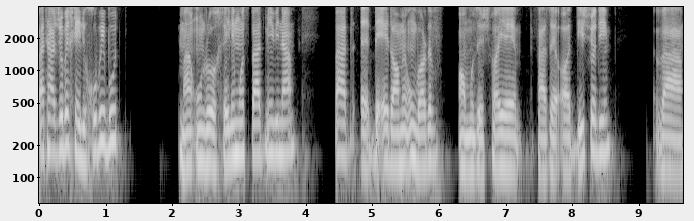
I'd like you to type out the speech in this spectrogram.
و تجربه خیلی خوبی بود. من اون رو خیلی مثبت می‌بینم. بعد به ادامه اون وارد آموزش های فضای عادی شدیم و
